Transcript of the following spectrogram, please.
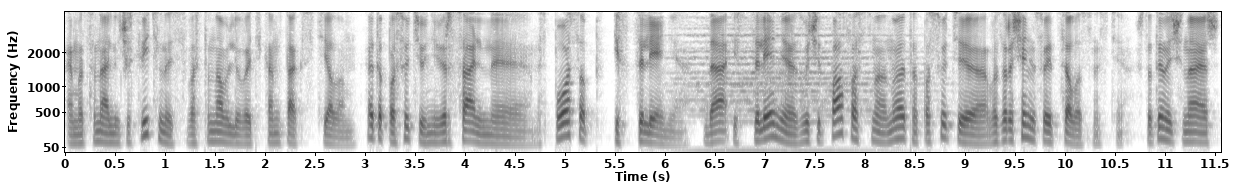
эмоциональную чувствительность, восстанавливать контакт с телом, это, по сути, универсальный способ исцеления, да, исцеление звучит пафосно, но это, по сути, возвращение своей целостности, что ты начинаешь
